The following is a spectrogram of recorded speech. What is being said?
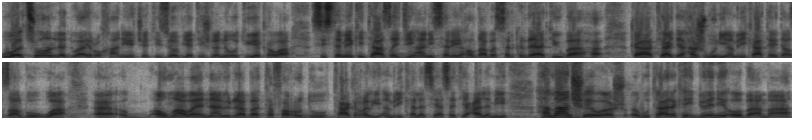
و چۆن لە دوای ڕووخانی یەکێتی زۆڤیەتیش لە نەوەت و یەکەوە سیستەمێکی تازەی جیهانی سەری هەڵدا بە سەرکردایەتی و بە کە تیایدا هەژموونی ئەمریکا تیایدا زاڵ بوو و ئەو ماوەیە ناوینرا بە تەفەڕد و تاکڕەوی ئەمریکا لە سیاسەتی عالەمی هەمان شێوەش وتارەکەی دوێنێ ئۆباما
